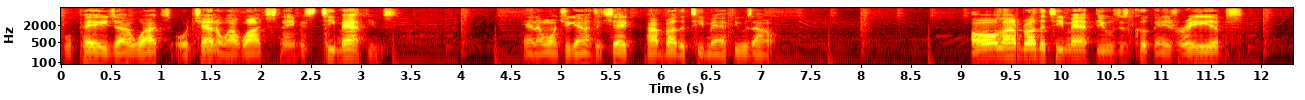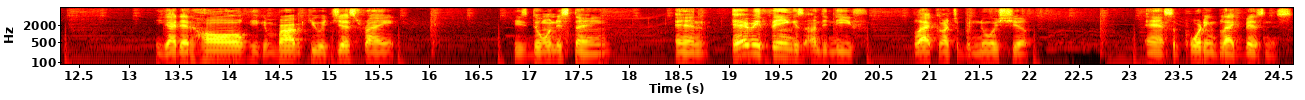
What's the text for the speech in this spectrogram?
who page I watch or channel I watch. His name is T Matthews, and I want you guys to check our brother T Matthews out. All our brother T Matthews is cooking his ribs, he got that hog. He can barbecue it just right. He's doing this thing. And everything is underneath black entrepreneurship and supporting black business.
